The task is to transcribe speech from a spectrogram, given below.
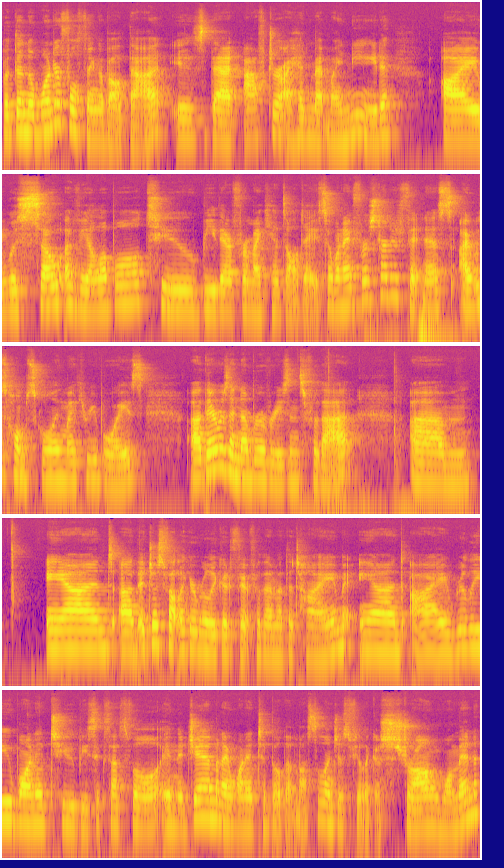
but then the wonderful thing about that is that after I had met my need, I was so available to be there for my kids all day. So when I first started fitness, I was homeschooling my three boys. Uh, there was a number of reasons for that. Um, and uh, it just felt like a really good fit for them at the time. And I really wanted to be successful in the gym and I wanted to build up muscle and just feel like a strong woman.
